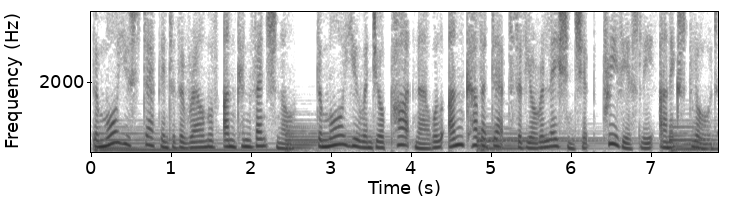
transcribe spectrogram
The more you step into the realm of unconventional, the more you and your partner will uncover depths of your relationship previously unexplored.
